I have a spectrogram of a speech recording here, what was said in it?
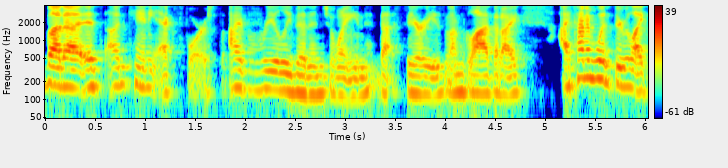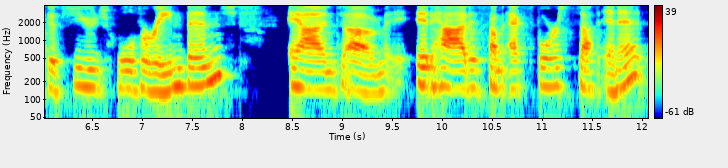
but uh, it's Uncanny X Force. I've really been enjoying that series, and I'm glad that I I kind of went through like this huge Wolverine binge, and um, it had some X Force stuff in it.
